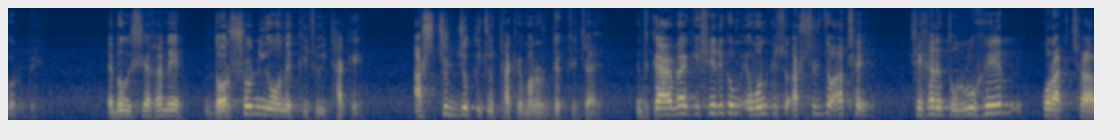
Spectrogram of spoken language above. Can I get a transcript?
করবে। এবং সেখানে দর্শনীয় অনেক কিছুই থাকে, আশ্চর্য কিছু থাকে মানুষ দেখতে চায়। কিন্তু কায়বা কি সেরকম এমন কিছু আশ্চর্য আছে? সেখানে তো রুহের খোরাক ছাড়া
